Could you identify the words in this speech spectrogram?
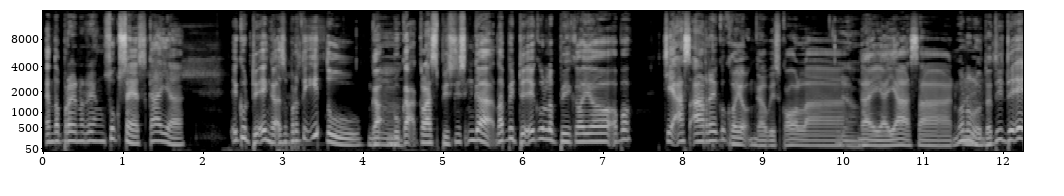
entrepreneur yang sukses kaya Iku DE nggak seperti itu, nggak Hmm. buka kelas bisnis enggak, tapi DE ku lebih kaya apa? CSR ku kaya nggawe sekolah, Iya. nggak yayasan, ngono lho. Hmm. Dadi DE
